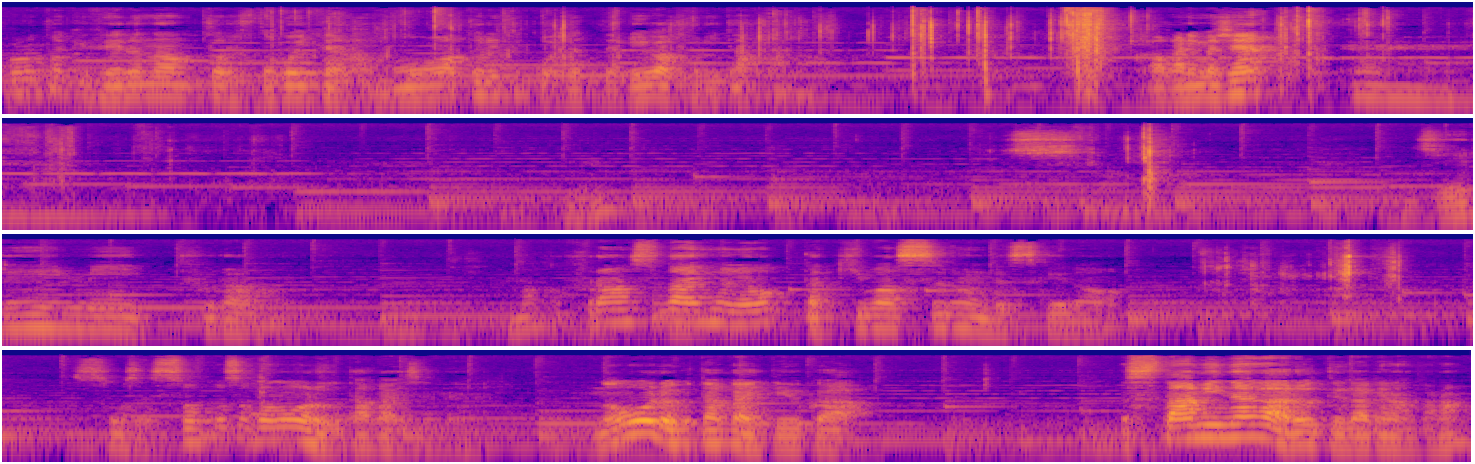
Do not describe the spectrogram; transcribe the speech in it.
この時フェルナン・トーレスどこ行ったのもうアトレティコやってリバプールいたのかなわかりません。ジェレイミー・プラン。なんかフランス代表におった気はするんですけど、そうですね、そこそこ能力高いですよね。能力高いっていうか、スタミナがあるっていうだけなのかな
